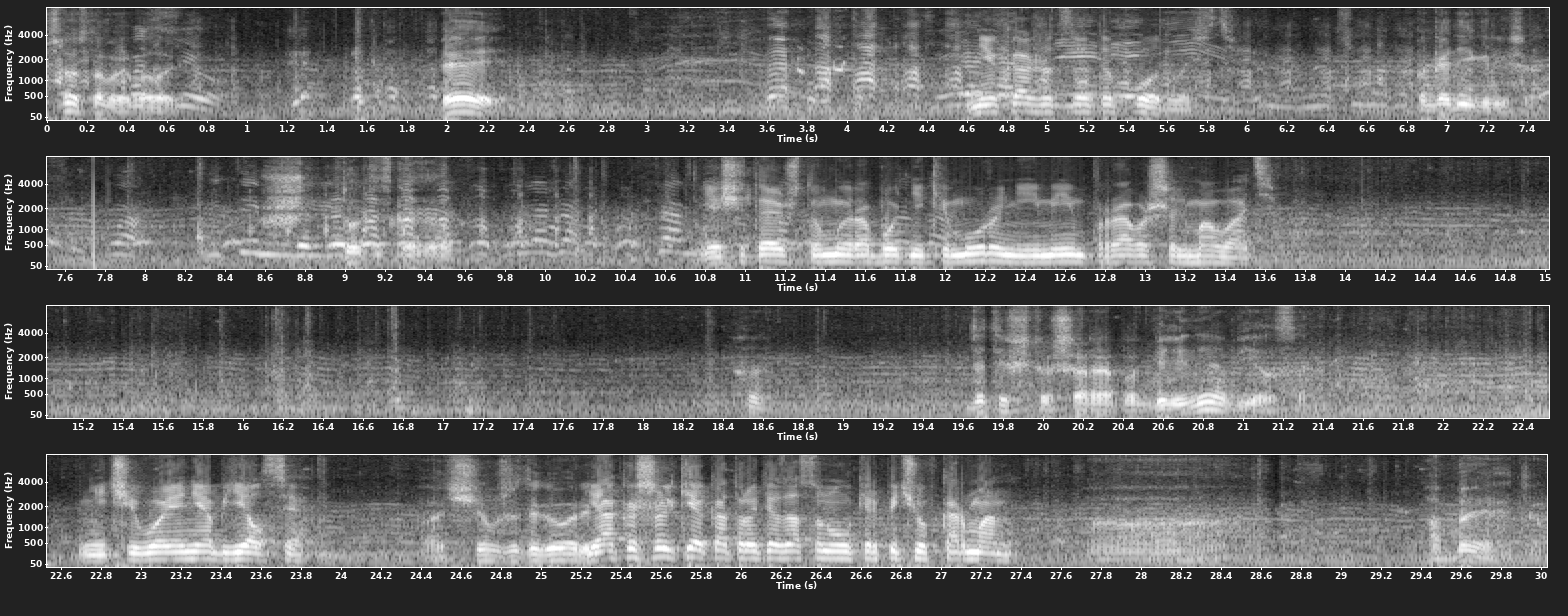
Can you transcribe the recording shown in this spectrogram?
Что с тобой, Володя? Эй! Мне кажется, это подлость. Погоди, Гриша. Что ты сказал? Я считаю, что мы, работники Мура, не имеем права шельмовать. Да ты что, Шарапов, белины объелся? Ничего я не объелся. О чем же ты говоришь? Я о кошельке, который ты засунул кирпичу в карман. А, об этом.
